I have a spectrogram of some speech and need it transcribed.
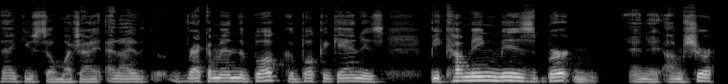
Thank you so much. I and I recommend the book. The book again is Becoming Ms. Burton. And it, I'm sure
